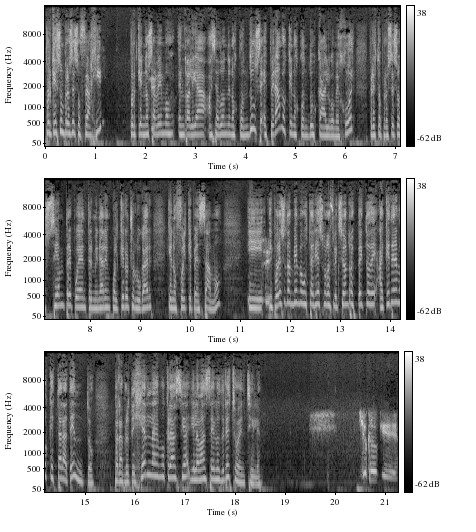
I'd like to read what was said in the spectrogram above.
porque es un proceso frágil, porque no sabemos en realidad hacia dónde nos conduce. Esperamos que nos conduzca a algo mejor, pero estos procesos siempre pueden terminar en cualquier otro lugar que no fue el que pensamos. Y, y, por eso también me gustaría su reflexión respecto de a qué tenemos que estar atentos para proteger la democracia y el avance de los derechos en Chile. Yo creo que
